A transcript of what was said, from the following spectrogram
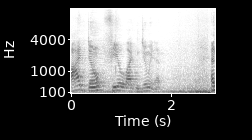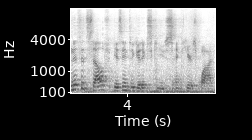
I don't feel like doing it. And this itself isn't a good excuse, and here's why.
